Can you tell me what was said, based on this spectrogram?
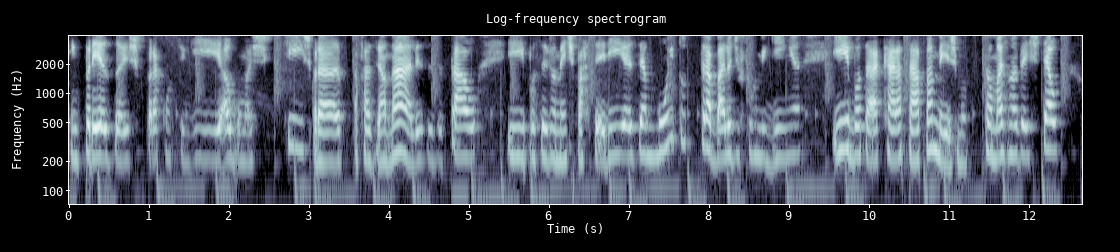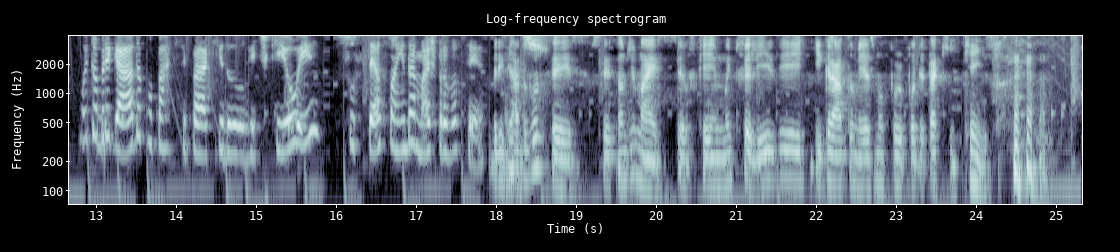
empresas para conseguir algumas para fazer análises e tal e possivelmente parcerias. É muito trabalho de formiguinha e botar a cara a tapa mesmo. Então, mais uma vez, Tel, muito obrigada por participar aqui do Hit Kill e sucesso ainda mais para você. Obrigado É vocês. Vocês são demais. Eu fiquei muito feliz e, e grato mesmo por poder estar aqui. Que isso.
